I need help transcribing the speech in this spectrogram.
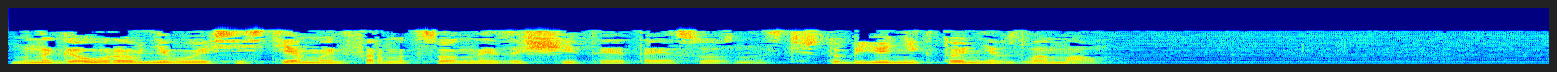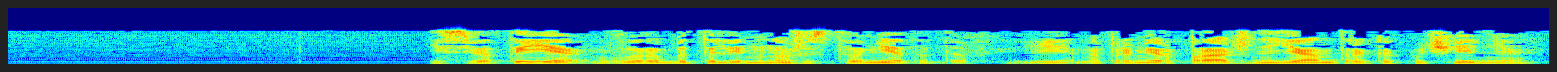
многоуровневую систему информационной защиты этой осознанности, чтобы ее никто не взломал. И святые выработали множество методов. И, например, праджни янтра как учение –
